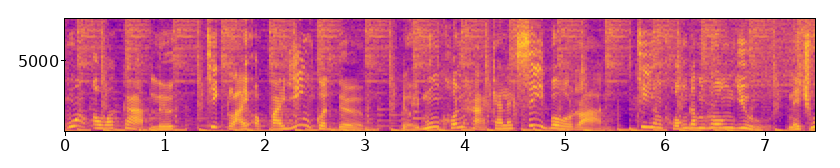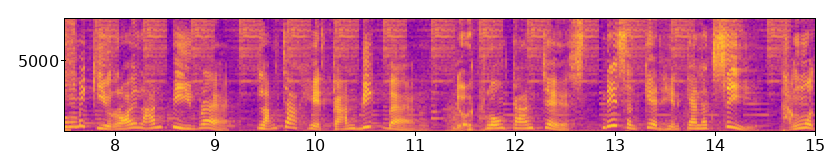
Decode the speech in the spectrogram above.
ห้วงอวกาศลึก ที่ไกลออกไปยิ่งกว่าเดิม โดยมุ่งค้นหากาแล็กซีโบราณ ที่ยังคงดำรงอยู่ในช่วงไม่กี่ร้อยล้านปีแรก หลังจากเหตุการณ์บิ๊กแบงโดยโครงการ JES ได้สังเกตเห็นกาแล็กซีทั้งหมด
